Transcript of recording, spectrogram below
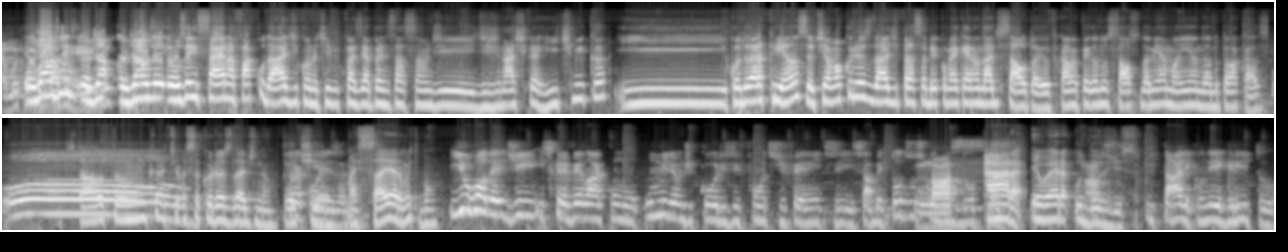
É muito Eu já, usei, eu, já, eu já usei, eu usei saia na faculdade quando eu tive que fazer a apresentação de, de ginástica rítmica. E quando eu era criança, eu tinha uma curiosidade pra saber como é que era andar de salto. Aí eu ficava pegando o salto da minha mãe e andando pela casa. Ô! Salto, eu nunca tive essa curiosidade, não. Eu Outra tinha. coisa. Mas saia era muito bom. E o rolê de escrever lá com um milhão de cores e fontes diferentes e saber todos os Nossa. cores do Cara, eu era o deus disso. itálico, negrito,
